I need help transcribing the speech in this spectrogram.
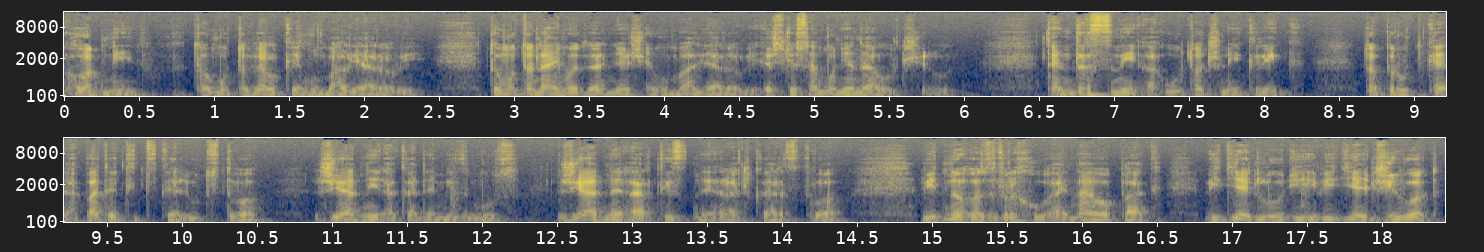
hodný tomuto veľkému maliarovi, tomuto najmodernejšiemu maliarovi, ešte sa mu nenaučil. Ten drsný a útočný krik, to prudké a patetické ľudstvo, žiadny akademizmus, žiadne artistné hračkárstvo. Vidno ho z vrchu aj naopak, vidieť ľudí, vidieť život,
